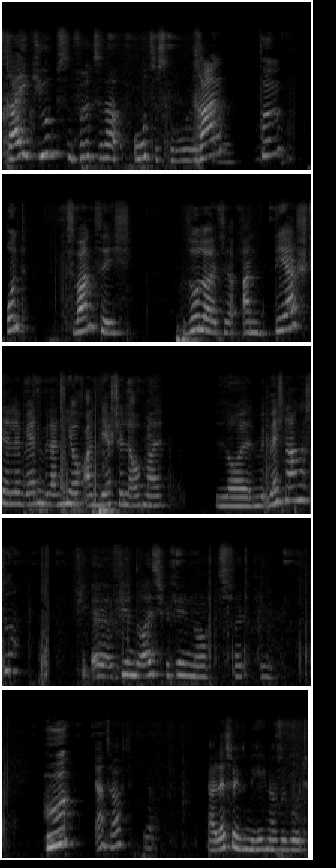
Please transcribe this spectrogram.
drei Cubes und 14er Otis geholt. Rang 25. So Leute, an der Stelle werden wir dann hier auch an der Stelle auch mal. Lol. Welchen Rang hast du? Vi- äh, 34, mir fehlen noch zwei Trophäen. Hä? Ernsthaft? Ja. Ja, deswegen sind die Gegner so gut.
